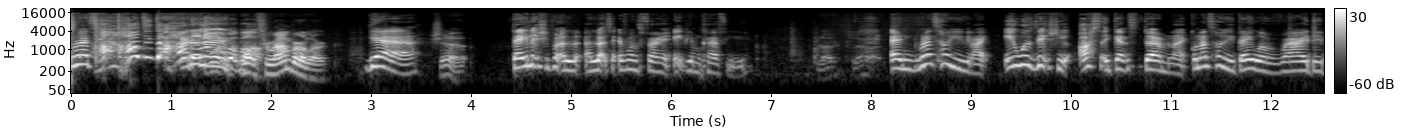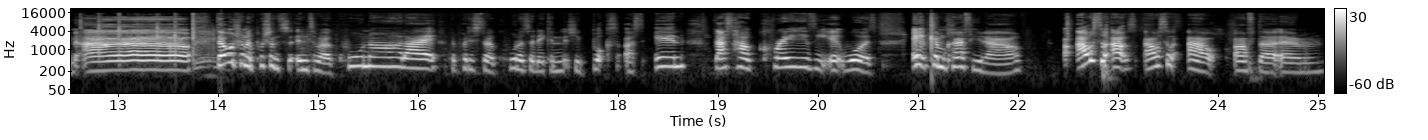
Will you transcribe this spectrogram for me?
when I tell, How, how did that? How I did don't that know. come about? What through Amber Alert? yeah, Shit. they literally put an alert to everyone's phone, 8 p.m. curfew. Blood clot. And when I tell you, like, it was literally us against them. Like, when I tell you, they were riding out. They were trying to push us into a corner, like, they put us into a corner so they can literally box us in. That's how crazy it was. 8 p.m. curfew now. I- was still out. I was still out after. Um,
